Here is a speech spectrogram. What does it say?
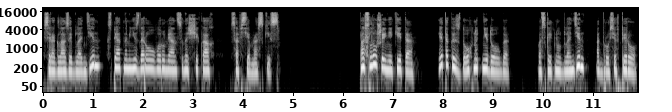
сероглазый блондин с пятнами нездорового румянца на щеках совсем раскис. «Послушай, Никита, этак и сдохнуть недолго», — воскликнул блондин, отбросив перо.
